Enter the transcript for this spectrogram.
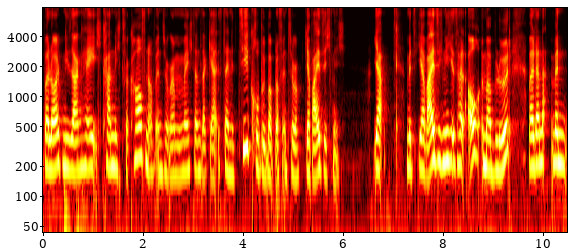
bei Leuten, die sagen, hey, ich kann nichts verkaufen auf Instagram. Und wenn ich dann sage, ja, ist deine Zielgruppe überhaupt auf Instagram? Ja, weiß ich nicht. Ja, mit ja, weiß ich nicht, ist halt auch immer blöd, weil dann, wenn,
